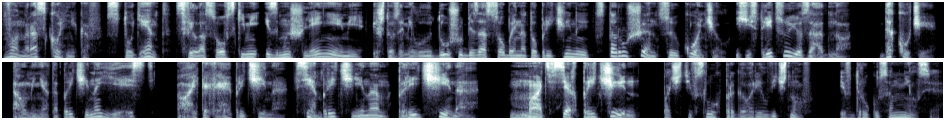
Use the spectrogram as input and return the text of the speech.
Вон Раскольников, студент с философскими измышлениями, и что за милую душу без особой на то причины старушенцию кончил, и сестрицу ее заодно. Да кучи. А у меня-то причина есть. Ой, какая причина. Всем причинам причина. Мать всех причин! Почти вслух проговорил Вечнов и вдруг усомнился.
